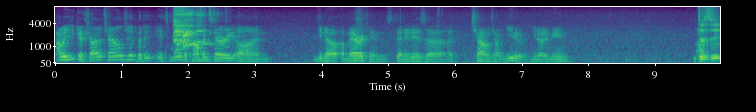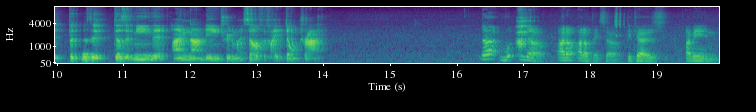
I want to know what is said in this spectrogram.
I mean, you can try to challenge it, but it, it's more of a commentary on, you know, Americans than it is a, a challenge on you. You know what I mean? Does it? But does it? Does it mean that I'm not being true to myself if I don't try? Uh, not, no, I don't. I don't think so. Because I mean,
